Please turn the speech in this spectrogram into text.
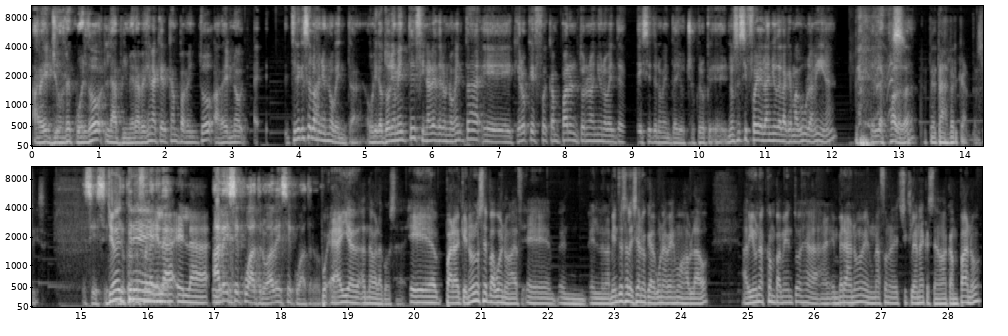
A ver, yo recuerdo la primera vez en aquel campamento, a ver, no, eh, tiene que ser los años 90, obligatoriamente, finales de los 90, eh, creo que fue campano en torno al año 97-98, creo que, no sé si fue el año de la quemadura mía, en la espalda. Te estás acercando, sí. Sí, sí. Yo entré en la, en la, ADS4, ADS4. Pues ahí andaba la cosa. Eh, para el que no lo sepa, bueno, eh, en, el ambiente salesiano que alguna vez hemos hablado, había unos campamentos en verano en una zona de Chiclana que se llama Campano.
